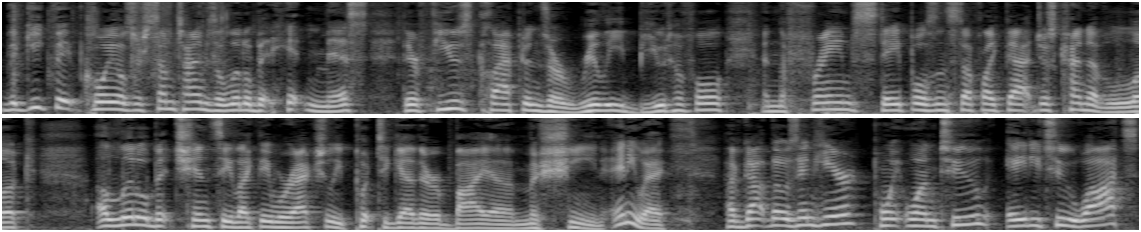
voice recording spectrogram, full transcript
the Geek Vape coils are sometimes a little bit hit and miss. Their fused Claptons are really beautiful and the framed staples and stuff like that just kind of look a little bit chintzy like they were actually put together by a machine. Anyway, I've got those in here 0.12, 82 watts.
